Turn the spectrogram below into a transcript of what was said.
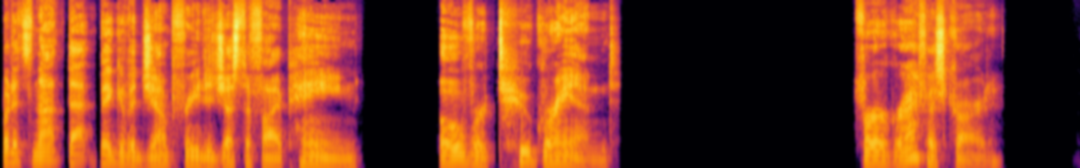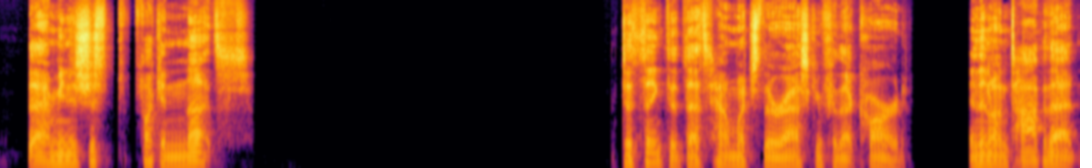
But it's not that big of a jump for you to justify paying over 2 grand for a graphics card. I mean, it's just fucking nuts to think that that's how much they're asking for that card. And then on top of that,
